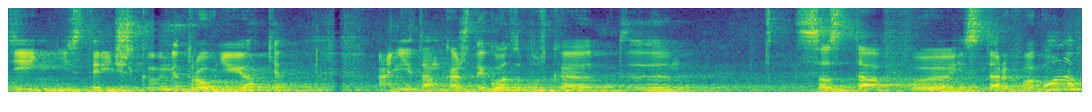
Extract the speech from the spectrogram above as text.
день исторического метро в Нью-Йорке. Они там каждый год запускают э, состав э, из старых вагонов,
